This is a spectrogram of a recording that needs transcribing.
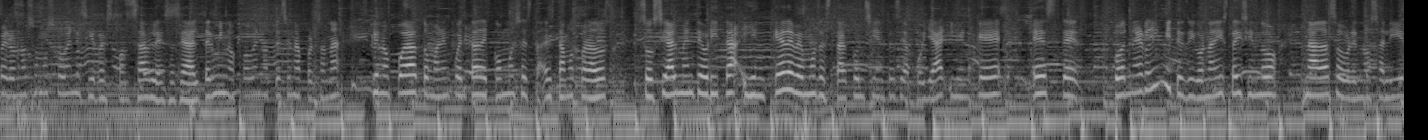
pero no somos jóvenes irresponsables. O sea, el término joven no te hace una persona que no pueda tomar en cuenta de cómo estamos parados socialmente ahorita y en qué debemos estar conscientes de apoyar y en qué este poner límites. Digo, nadie está diciendo nada sobre no salir,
